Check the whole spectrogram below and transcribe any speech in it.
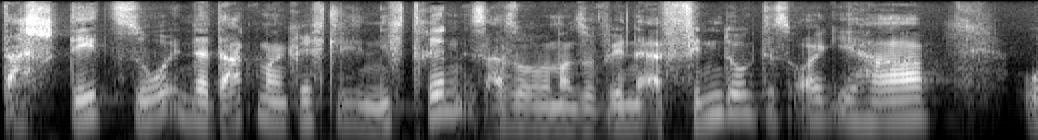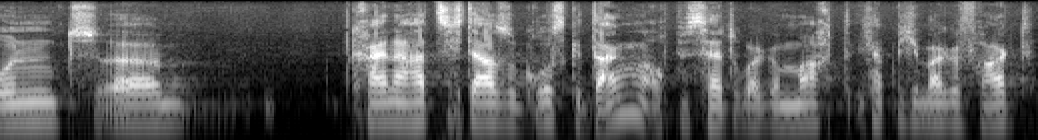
Das steht so in der Datenbankrichtlinie nicht drin, ist also, wenn man so will, eine Erfindung des EuGH und ähm, keiner hat sich da so groß Gedanken auch bisher drüber gemacht. Ich habe mich immer gefragt,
